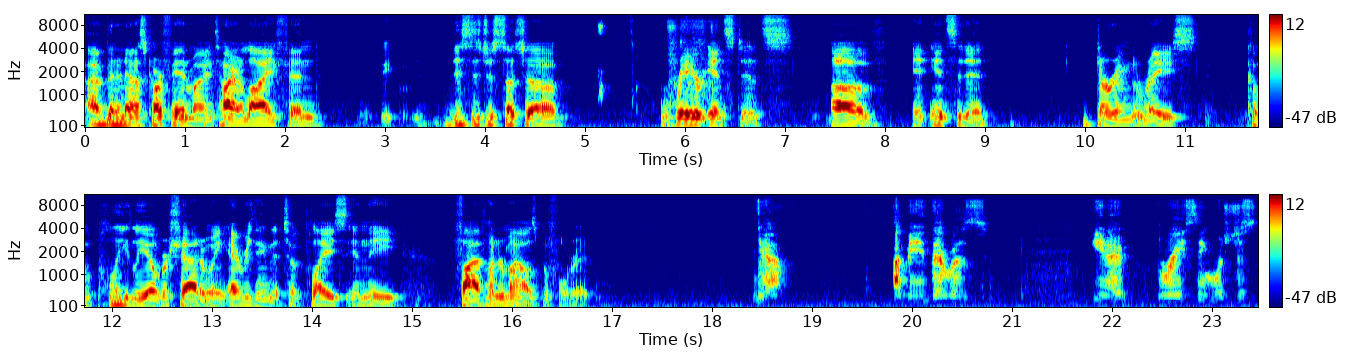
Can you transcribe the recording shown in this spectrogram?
I, have been a NASCAR fan my entire life, and this is just such a rare instance of an incident during the race completely overshadowing everything that took place in the 500 miles before it. Yeah. I mean, there was, you know, racing was just,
